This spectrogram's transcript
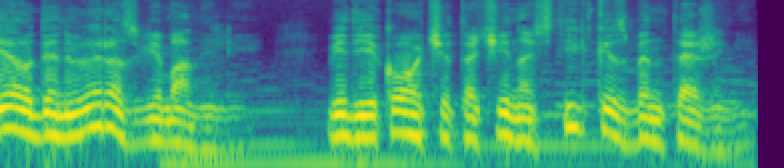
Є один вираз в Євангелії, від якого читачі настільки збентежені,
